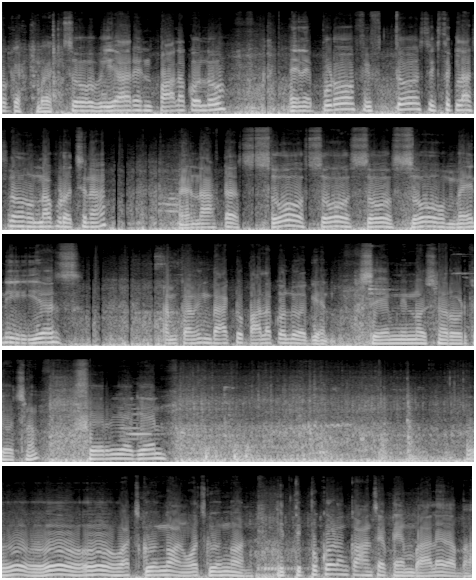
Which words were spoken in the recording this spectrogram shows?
okay bye so we're in Palakollu నేను ఎప్పుడో ఫిఫ్త్ సిక్స్త్ క్లాస్లో ఉన్నప్పుడు వచ్చిన. And after so so so so many years I'm coming back to Palakollu again same నిన్న వచ్చిన రోడ్కి వచ్చినాం. Ferry again oh oh what's going on what's going on ఇది తిప్పుకోవడం కాన్సెప్ట్ ఏం బాగాలేదబ్బా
